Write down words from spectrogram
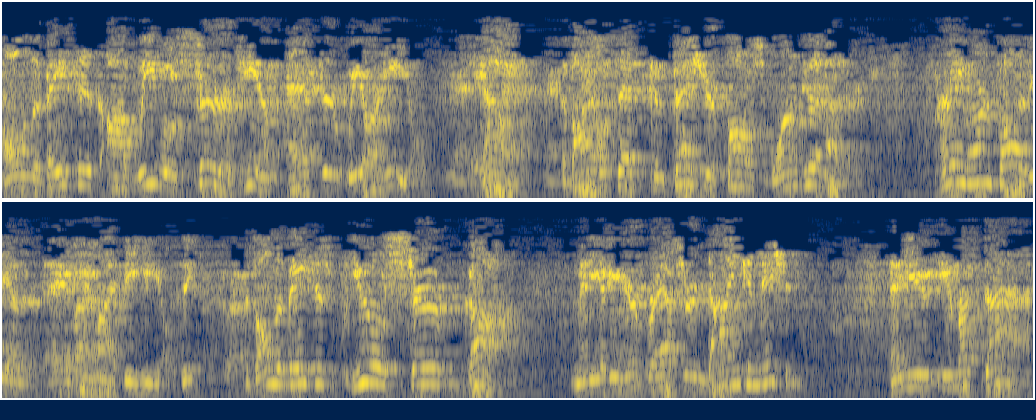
on the basis of we will serve Him after we are healed. Now, the Bible said, confess your faults one to another. Pray one for the other, that you might be healed. See? It's on the basis you'll serve God. Many of you here perhaps are in dying condition. And you, you must die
